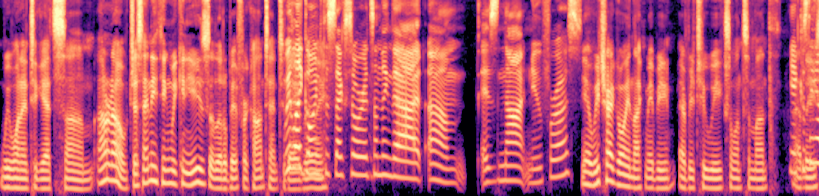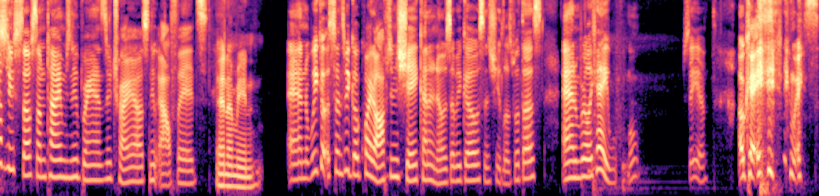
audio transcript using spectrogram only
We wanted to get some. I don't know, just anything we can use a little bit for content today. we like going really. to the sex store. It's something that um is not new for us. Yeah, we try going like maybe every two weeks, once a month. Yeah, because they have new stuff sometimes, new brands, new tryouts, new outfits. And I mean, And we go since we go quite often. Shay kind of knows that we go since she lives with us, and we're like, "Hey, well, see ya." Okay. Anyways,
